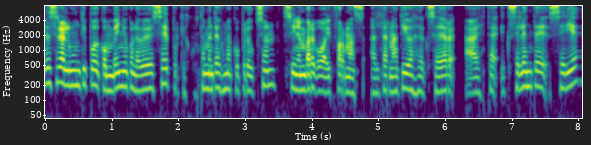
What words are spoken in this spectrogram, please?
Debe ser algún tipo de convenio con la BBC porque justamente es una coproducción. Sin embargo, hay formas alternativas de acceder a esta excelente serie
